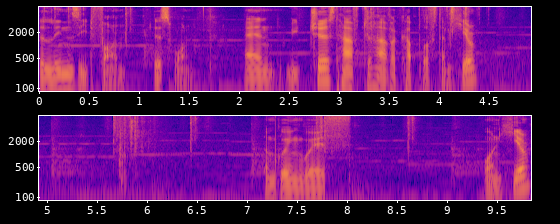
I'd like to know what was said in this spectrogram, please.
the linseed farm, this one. And we just have to have a couple of them here. I'm going with one here.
